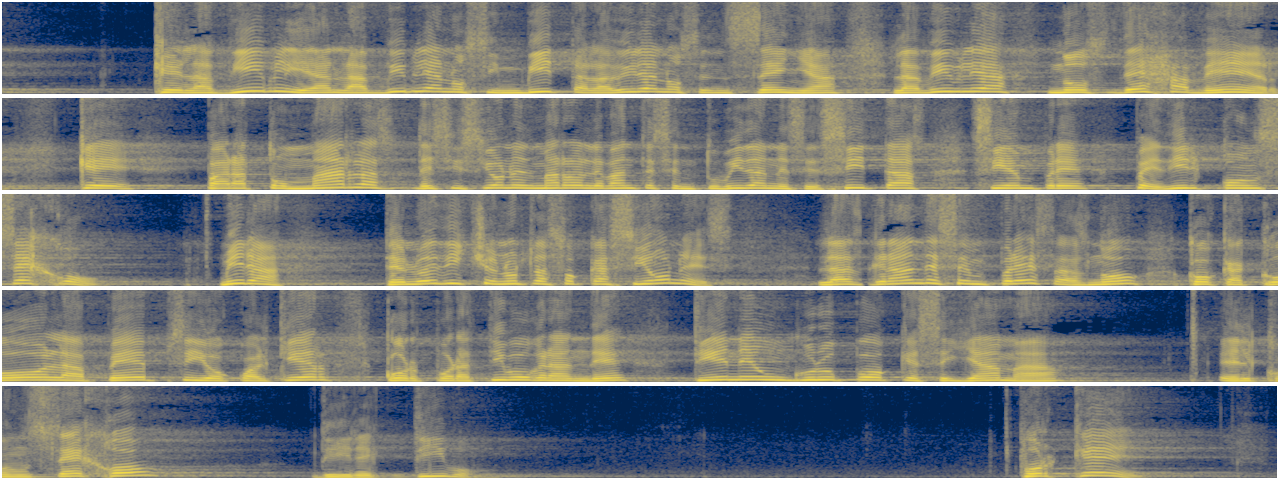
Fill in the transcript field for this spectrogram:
que la Biblia, la Biblia nos invita, la Biblia nos enseña, la Biblia nos deja ver que para tomar las decisiones más relevantes en tu vida necesitas siempre pedir consejo. Mira, te lo he dicho en otras ocasiones. Las grandes empresas, ¿no? Coca-Cola, Pepsi o cualquier corporativo grande, tiene un grupo que se llama el Consejo Directivo. ¿Por qué?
